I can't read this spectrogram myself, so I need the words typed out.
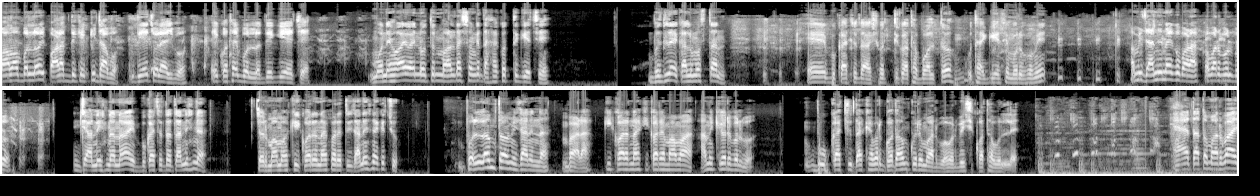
মামা বলল ওই পাড়ার দিকে একটু যাব দিয়ে চলে আসব। এই কথাই বলল, দিয়ে গিয়েছে। মনে হয় ওই নতুন মালটার সঙ্গে দেখা করতে গিয়েছে। বুঝলে কালমস্তান এই বুকাচুদা সত্যি কথা বলতো কোথায় গিয়েছে মরুভূমি। আমি জানি না গো বাড়া কবার বলব। জানিস না নাই বুকাচুদা জানিস না? তোর মামা কি করে না করে তুই জানিস না কিছু? বললাম তো আমি জানি না। বাড়া কি করে না কি করে মামা আমি কি করে বলব? বুকাচুদাকে আবার গোদাম করে মারবো ওর বেশি কথা বললে। হ্যাঁ তা তো মারবাই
